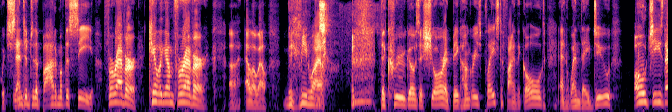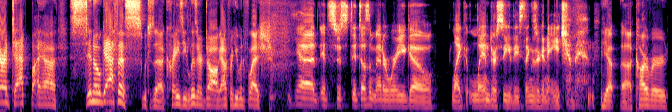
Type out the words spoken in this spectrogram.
which sends him to the bottom of the sea forever, killing him forever. Uh, LOL. Meanwhile. The crew goes ashore at Big Hungry's place to find the gold, and when they do, oh geez, they're attacked by a Cynognathus, which is a crazy lizard dog out for human flesh. yeah, it's just it doesn't matter where you go. like land or sea, these things are gonna eat you, man. Yep. Uh, Carver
